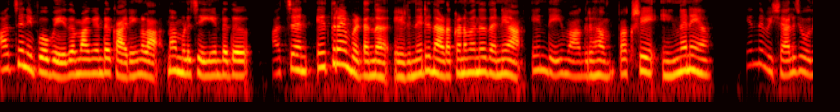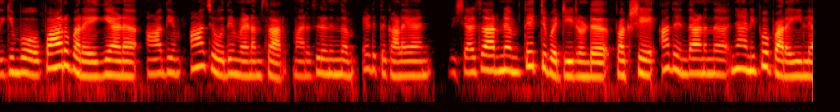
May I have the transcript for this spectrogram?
അച്ഛൻ ഇപ്പോൾ ഭേദമാകേണ്ട കാര്യങ്ങളാ നമ്മൾ ചെയ്യേണ്ടത്. അച്ഛൻ എത്രയും പെട്ടെന്ന് എഴുന്നേറ്റ് നടക്കണമെന്ന് തന്നെയാ എന്റെയും ആഗ്രഹം. പക്ഷേ എങ്ങനെയാ? എന്ന് വിശാൽ ചോദിക്കുമ്പോൾ പാറു പറയുകയാണ് ആദ്യം ആ ചോദ്യം വേണം സാർ മനസ്സിൽ നിന്നും എടുത്തു കളയാൻ. വിശാൽ സാറിനും തെറ്റ് പറ്റിയിട്ടുണ്ട് പക്ഷേ അതെന്താണെന്ന് ഞാനിപ്പോൾ പറയില്ല.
